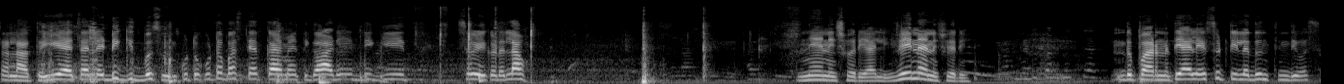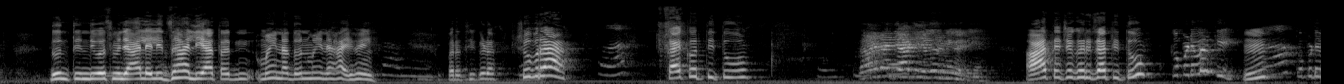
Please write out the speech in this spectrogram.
चला आता ये चाललंय डिग्गीत बसून. कुठं कुठं बसतात काय माहिती? गाडीत डिग्गीत सगळीकडे लाव. ज्ञानेश्वरी आली. हे ज्ञानेश्वरी? दुपारनं ती आली सुट्टीला दोन तीन दिवस. दोन तीन दिवस म्हणजे आलेली झाली आता महिना दोन महिने हाय होय. परत इकडं. शुभ्रा! काय करते तू? आ त्याच्या घरी जाते तू? कपडे वर की? कपडे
